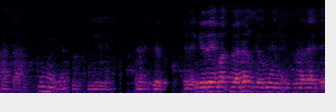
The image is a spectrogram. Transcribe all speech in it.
Kata. Ini kira hemat barang sih umi yang berada itu.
